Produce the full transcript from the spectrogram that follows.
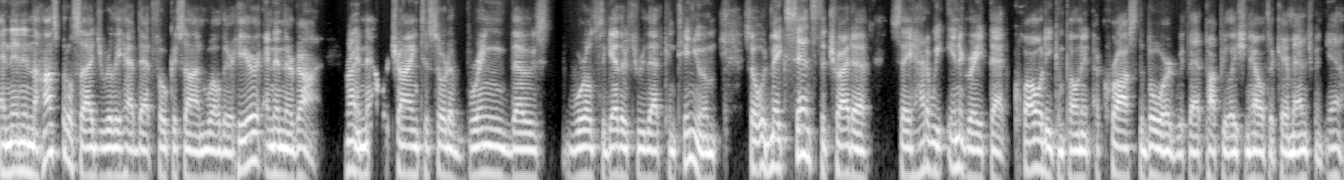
And then in the hospital side, you really had that focus on, well, they're here and then they're gone. Right. And now we're trying to sort of bring those worlds together through that continuum. So it would make sense to try to say, how do we integrate that quality component across the board with that population health or care management? Yeah.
